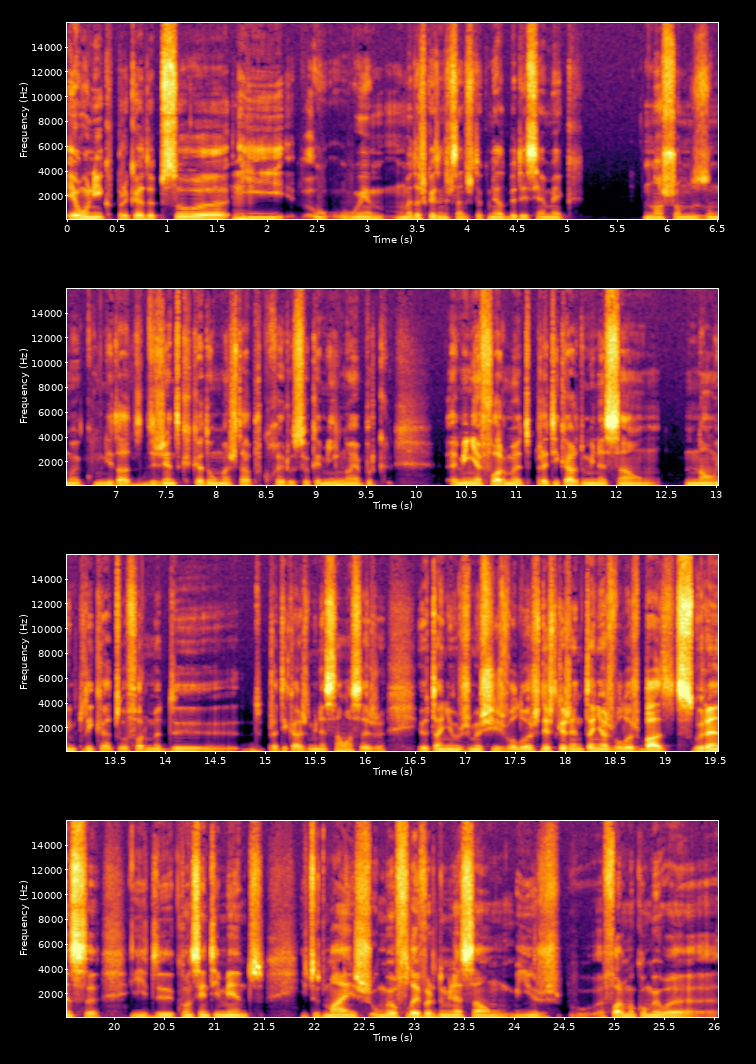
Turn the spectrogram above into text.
é único para cada pessoa. Uhum. E o- o- uma das coisas interessantes da comunidade BDSM é que nós somos uma comunidade de gente que cada uma está a percorrer o seu caminho, não é? Porque a minha forma de praticar dominação não implica a tua forma de, de praticar dominação, ou seja, eu tenho os meus X valores, desde que a gente tenha os valores base de segurança e de consentimento e tudo mais, o meu flavor de dominação e os- a forma como eu a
